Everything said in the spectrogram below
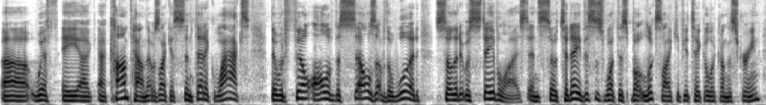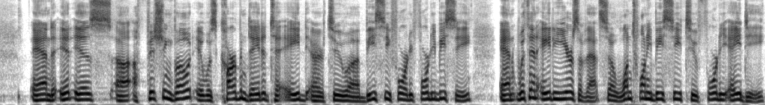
uh, with a, a, a compound that was like a synthetic wax that would fill all of the cells of the wood so that it was stabilized. And so today, this is what this boat looks like if you take a look on the screen. And it is uh, a fishing boat. It was carbon dated to, AD, to uh, BC 40, 40 BC, and within 80 years of that, so 120 BC to 40 AD.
